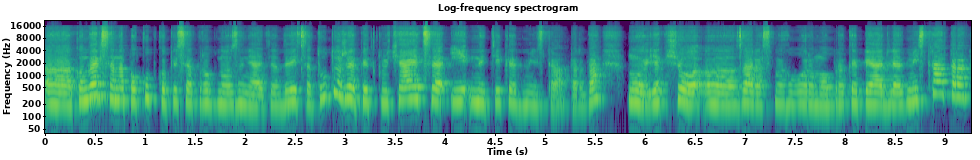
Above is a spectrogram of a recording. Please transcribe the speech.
Е, Конверсія на покупку після пробного заняття. Дивіться, тут вже підключається і не тільки адміністратор. Да? Ну, якщо е, зараз ми говоримо про KPI для адміністратора,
